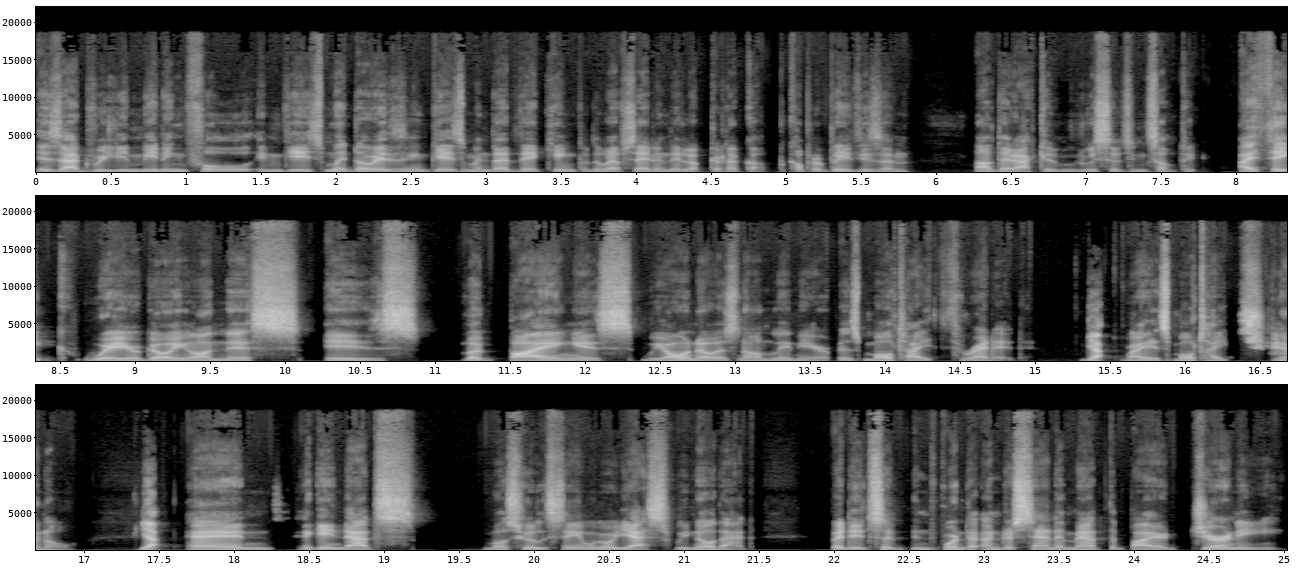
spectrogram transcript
Is that really meaningful engagement or is it engagement that they came to the website and they looked at a couple of pages and now they're actively researching something? I think where you're going on this is look, buying is we all know is nonlinear, but it's multi-threaded. Yeah. Right. It's multi-channel. Yeah. And again, that's most people listening will go, yes, we know that. But it's important to understand and map the buyer journey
